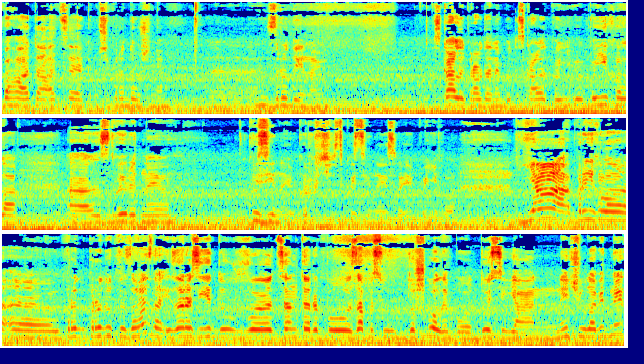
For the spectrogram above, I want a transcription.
багато, а це коротше, продовження е, з родиною. Скарлет, правда, не буде. Скарлет пої- поїхала е, з двоюрідною кузіною. Коротше, з кузіною своєю поїхала. Я приїхала, е, продукти завезла і зараз їду в центр по запису до школи, бо досі я не чула від них.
